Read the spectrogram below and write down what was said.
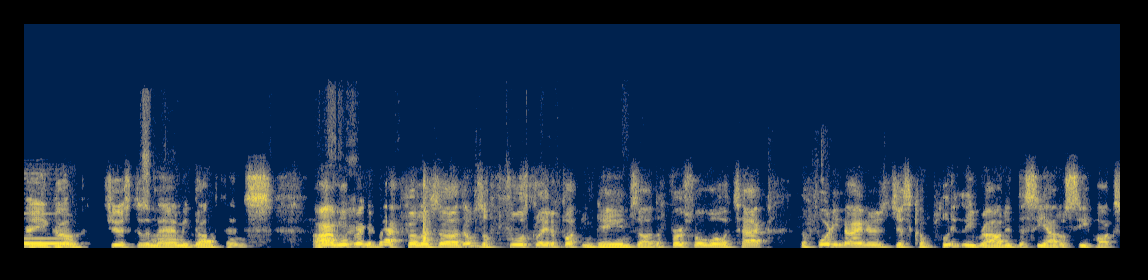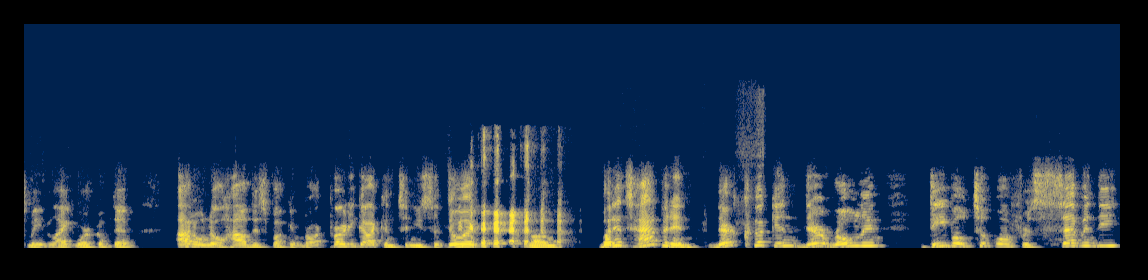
there you go. Cheers to the Miami Dolphins. All right, we'll bring it back, fellas. Uh, that was a full slate of fucking games. Uh, the first one will attack. The 49ers just completely routed the Seattle Seahawks, made light work of them. I don't know how this fucking Brock Purdy guy continues to do it. um, but it's happening. They're cooking, they're rolling. Deebo took one for 70.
